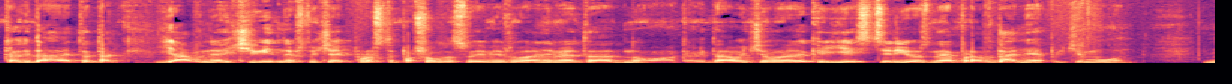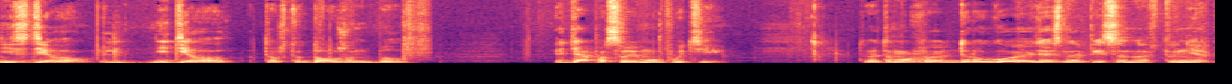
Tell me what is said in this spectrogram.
Когда это так явно и очевидно, что человек просто пошел за своими желаниями, это одно. А когда у человека есть серьезное оправдание, почему он не сделал или не делал то, что должен был, идя по своему пути, то это может быть другое. Здесь написано, что нет.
